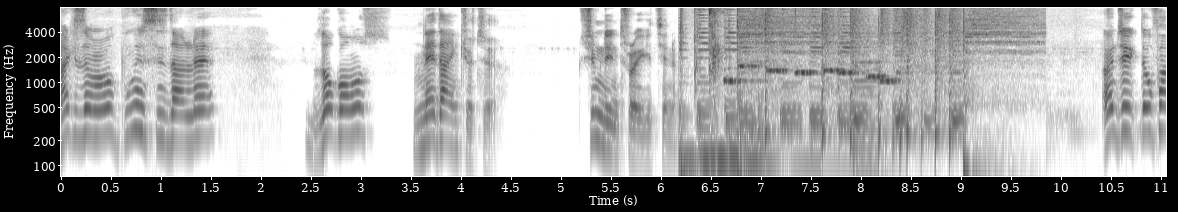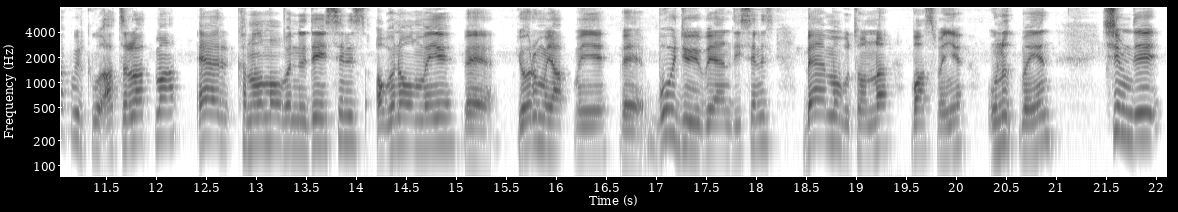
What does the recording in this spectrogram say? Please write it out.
Herkese merhaba. Bugün sizlerle logomuz neden kötü? Şimdi introya geçelim. Öncelikle ufak bir hatırlatma. Eğer kanalıma abone değilseniz abone olmayı ve yorum yapmayı ve bu videoyu beğendiyseniz beğenme butonuna basmayı unutmayın. Şimdi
